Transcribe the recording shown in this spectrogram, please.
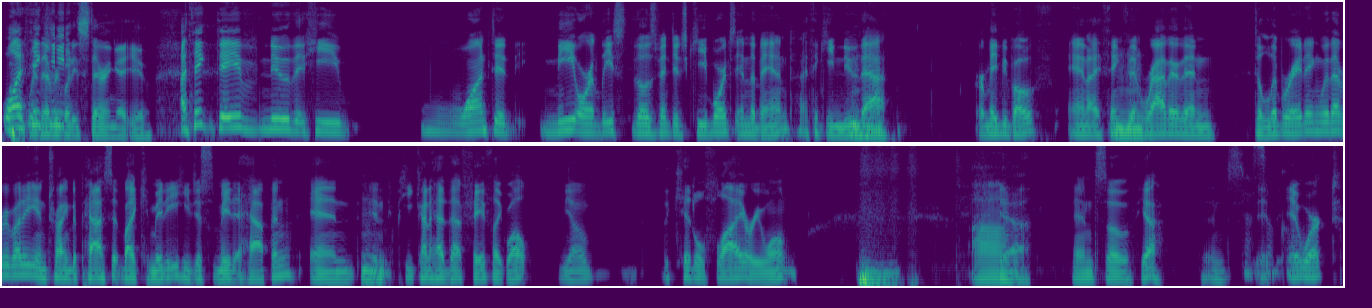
well i with think everybody he, staring at you. i think dave knew that he wanted me or at least those vintage keyboards in the band i think he knew Mhm. that or maybe both and i think that Mhm. rather than deliberating with everybody and trying to pass it by committee he just made it happen and, Mhm. and he kind of had that faith like well you know the kid will fly or he won't Mhm. um, yeah. and so yeah and it, so it worked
